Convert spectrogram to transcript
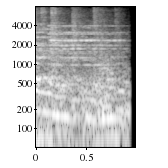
Luna.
